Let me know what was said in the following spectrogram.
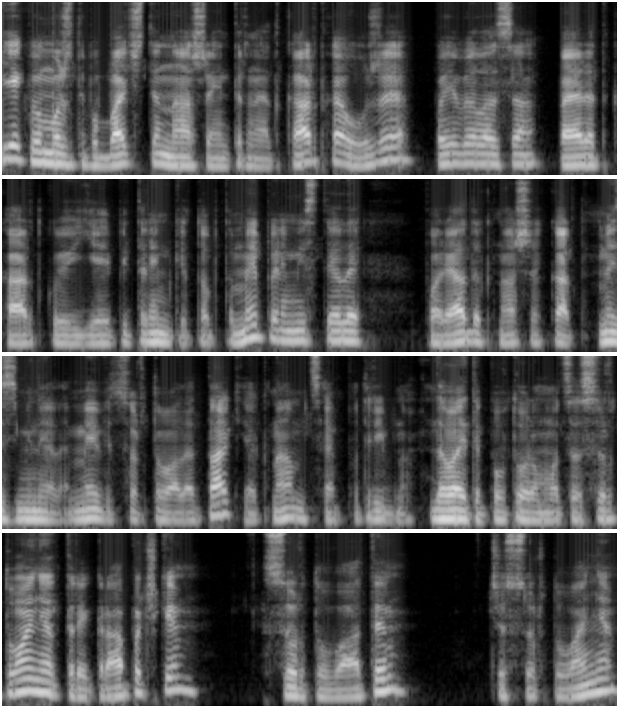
І як ви можете побачити, наша інтернет-картка вже появилася перед карткою є підтримки. Тобто ми перемістили порядок наших карт. Ми змінили, ми відсортували так, як нам це потрібно. Давайте повторимо це сортування. Три крапочки. Сортувати чи сортування.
